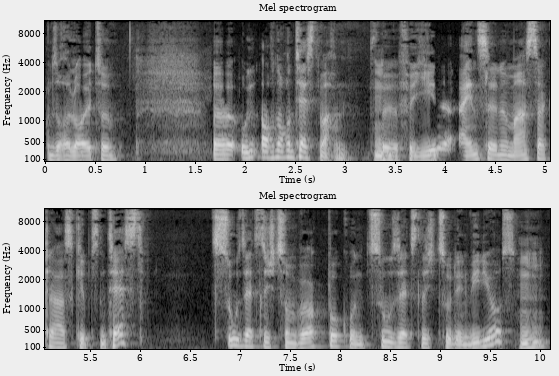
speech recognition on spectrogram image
Unsere Leute. Und auch noch einen Test machen. Mhm. Für, für jede einzelne Masterclass gibt es einen Test zusätzlich zum Workbook und zusätzlich zu den Videos. Mhm.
